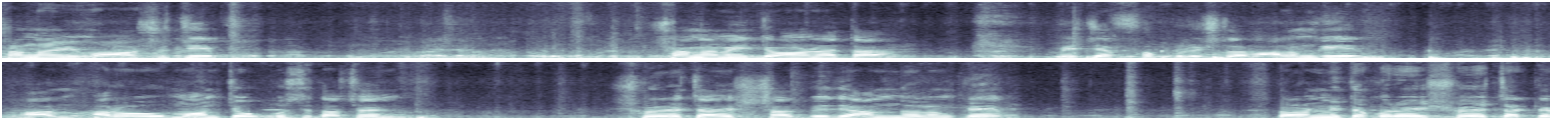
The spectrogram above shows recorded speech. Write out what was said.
সংগ্রামী মহাসচিব, সংগ্রামী জননেতা মির্জা ফখরুল ইসলাম আলমগীর, আর আরও মঞ্চে উপস্থিত আছেন স্বৈরাচার বিরোধী আন্দোলনকে ত্বরান্বিত করে এই স্বৈরাচারকে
